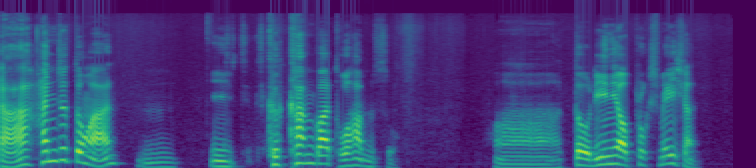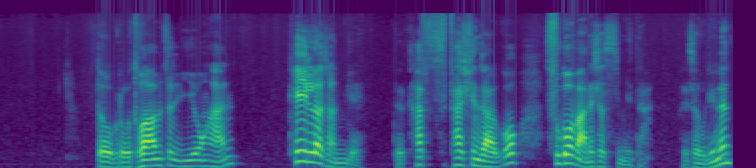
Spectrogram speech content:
자, 한 주 동안 음, 이 극한과 도함수, 어, 또 linear approximation, 또 그리고 도함수를 이용한 테일러 전개 학습하시느라고 수고 많으셨습니다. 그래서 우리는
